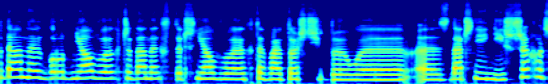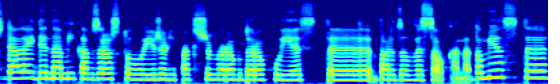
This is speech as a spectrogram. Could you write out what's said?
w danych grudniowych czy danych styczniowych te wartości były e, znacznie niższe, choć dalej dynamika wzrostu, jeżeli patrzymy rok do roku, jest e, bardzo wysoka. Natomiast e,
